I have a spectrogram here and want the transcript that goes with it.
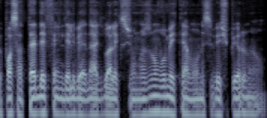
eu posso até defender a liberdade do Alex Jones, mas eu não vou meter a mão nesse vespeiro, não.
